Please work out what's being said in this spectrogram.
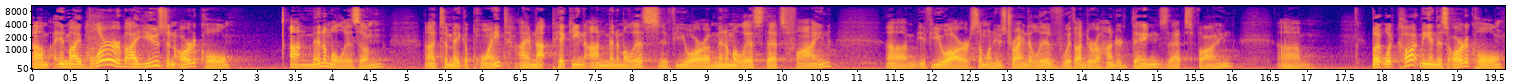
Um, in my blurb, I used an article on minimalism uh, to make a point. I am not picking on minimalists. If you are a minimalist, that's fine. Um, if you are someone who's trying to live with under 100 things, that's fine. Um, but what caught me in this article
